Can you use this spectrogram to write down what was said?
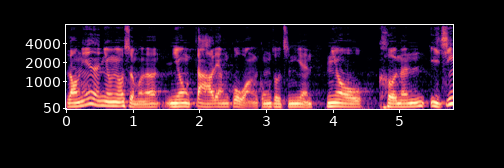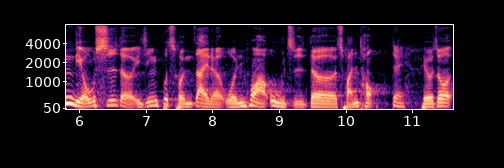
老年人拥有什么呢？你用大量过往的工作经验，你有可能已经流失的、已经不存在的文化物质的传统，对，比如说。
